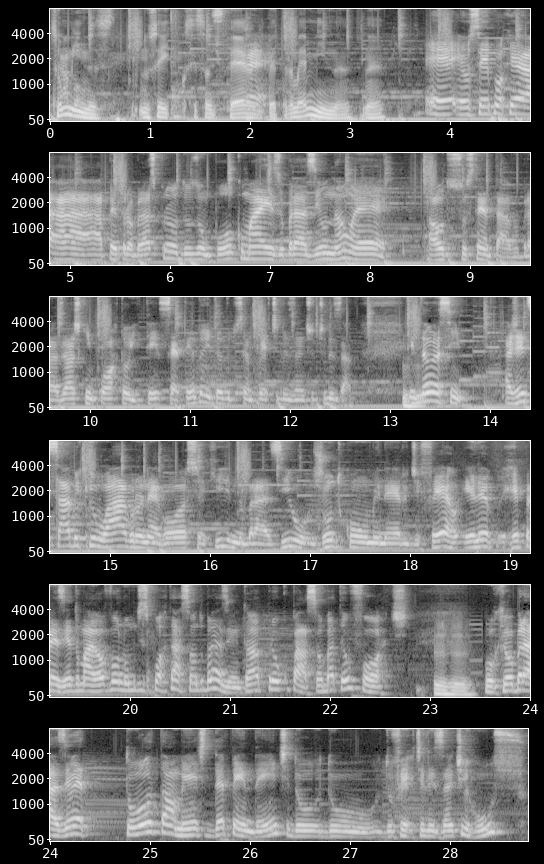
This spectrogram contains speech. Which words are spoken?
São minas. Não sei se são de ferro, É. de petróleo, mas é mina, né? É, eu sei porque a, a Petrobras produz um pouco, mas o Brasil não é autossustentável. O Brasil acho que importa 80, 70 ou 80% do fertilizante utilizado. Então, assim, a gente sabe que o agronegócio aqui no Brasil, junto com o minério de ferro, ele é- representa o maior volume de exportação do Brasil. Então, a preocupação bateu forte. Porque o Brasil é totalmente dependente do, do, do fertilizante russo.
